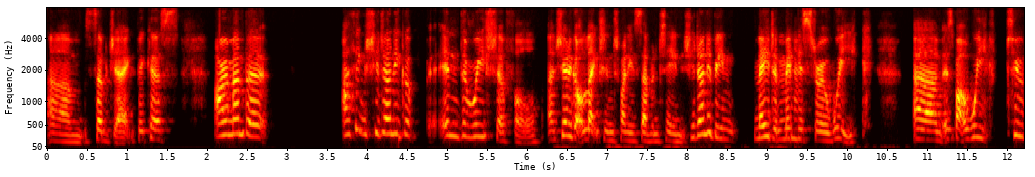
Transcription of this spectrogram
um, subject because I remember I think she'd only got in the reshuffle, and she only got elected in 2017. She'd only been made a minister a week. Um, it's about a week, two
